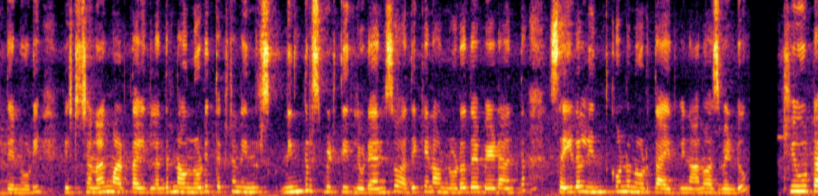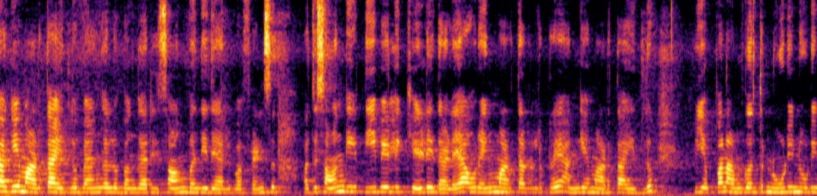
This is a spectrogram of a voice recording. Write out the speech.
ಇದ್ದೆ ನೋಡಿ. ಎಷ್ಟು ಚೆನ್ನಾಗಿ ಮಾಡ್ತಾ ಇದ್ಲಂದ್ರೆ ನಾವು ನೋಡಿದ ತಕ್ಷಣ ನಿಂದ್ರಿಸ್, ನಿಂದ್ರಿಸ್ಬಿಡ್ತಿದ್ಲು ಡ್ಯಾನ್ಸು ಅದಕ್ಕೆ ನಾವು ನೋಡೋದೇ ಬೇಡ ಅಂತ ಸೈಡಲ್ಲಿ ನಿಂತ್ಕೊಂಡು ನೋಡ್ತಾ ಇದ್ವಿ ನಾನು ಹಸ್ಬೆಂಡು ಕ್ಯೂಟಾಗಿ ಮಾಡ್ತಾ ಇದ್ಲು. ಬ್ಯಾಂಗಲ್ಲು ಬಂಗಾರಿ ಸಾಂಗ್ ಬಂದಿದೆ ಅಲ್ವಾ ಫ್ರೆಂಡ್ಸ್? ಅದು ಸಾಂಗ್ ಟಿ ವಿಯಲ್ಲಿ ಕೇಳಿದ್ದಾಳೆ. ಅವ್ರು ಹೆಂಗೆ ಮಾಡ್ತಾರಲ್ರೆ, ಹಂಗೆ ಮಾಡ್ತಾ ಇದ್ಲು. ಯಪ್ಪ ನಮಗಂತೂ ನೋಡಿ ನೋಡಿ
